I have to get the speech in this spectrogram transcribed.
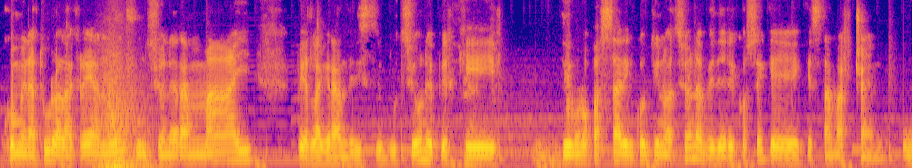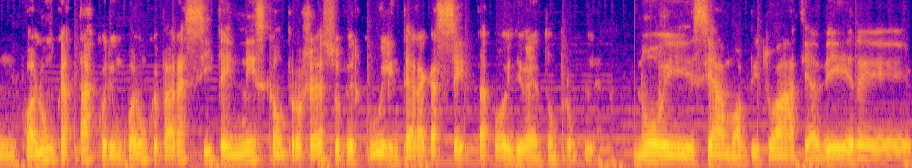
come natura la crea non funzionerà mai per la grande distribuzione perché devono passare in continuazione a vedere cos'è che, che, sta marcendo. Un qualunque attacco di un qualunque parassita innesca un processo per cui l'intera cassetta poi diventa un problema. Noi siamo abituati a avere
